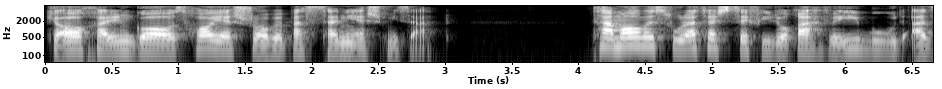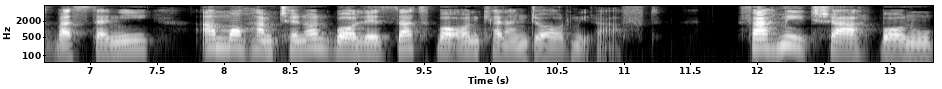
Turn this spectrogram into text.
که آخرین گازهایش را به بستنیش می‌زد. تمام صورتش سفید و قهوه‌ای بود از بستنی اما همچنان با لذت با آن کلنجار می‌رفت. فهمید شهر بانو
